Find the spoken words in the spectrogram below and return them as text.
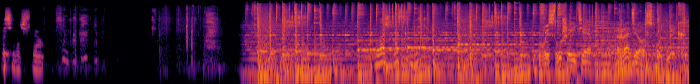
Спасибо, счастливо. Всем пока. Вы слушаете «Радио Спутник».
